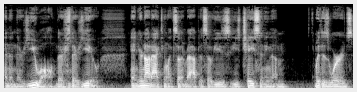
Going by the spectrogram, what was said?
and then there's you all. There's there's you, and you're not acting like Southern Baptist. So he's he's chastening them with his words.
